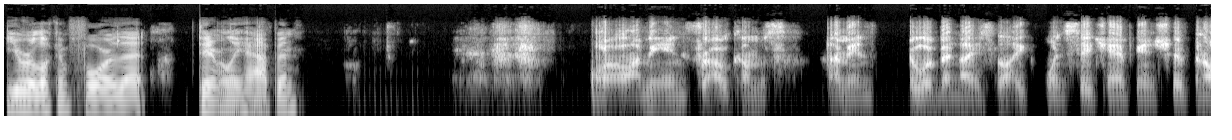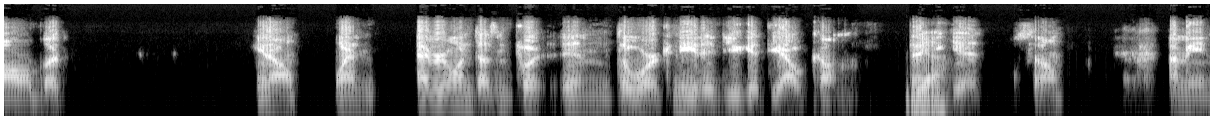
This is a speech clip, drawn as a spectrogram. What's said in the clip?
you were looking for that didn't really happen? Well, I mean, for outcomes, I mean, it would have been nice to like win state championship and all, but you know, when everyone doesn't put in the work needed, you get the outcome that Yeah. you get. So, I mean,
